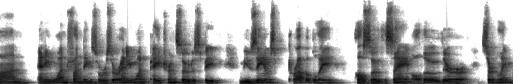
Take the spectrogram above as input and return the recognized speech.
on any one funding source or any one patron, so to speak. Museums probably also the same, although there are certainly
